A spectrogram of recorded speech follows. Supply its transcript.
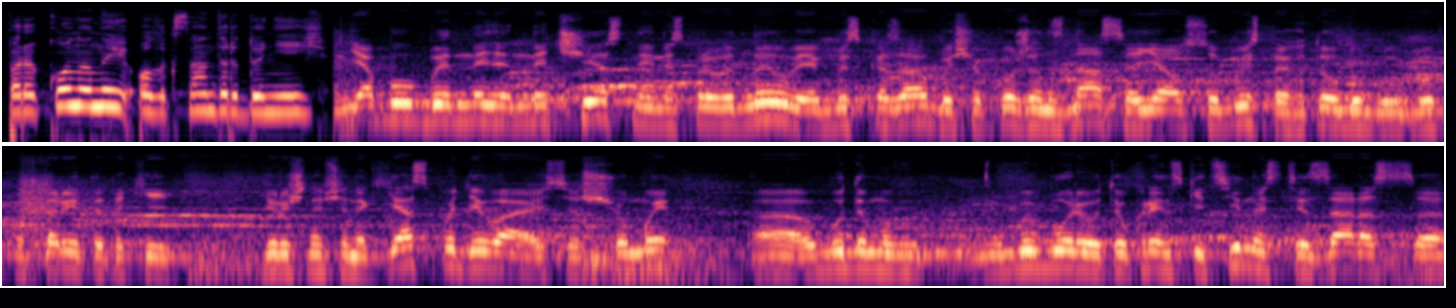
Переконаний Олександр Доній. Я був би не- нечесний, несправедливий, якби сказав би, що кожен з нас, а я особисто готовий був би повторити такий віручний вчинок. Я сподіваюся, що ми будемо виборювати українські цінності зараз е,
